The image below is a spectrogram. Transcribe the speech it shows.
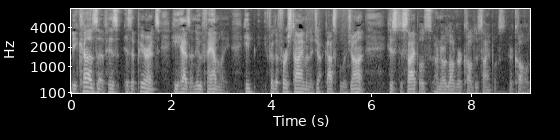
because of his, his appearance, he has a new family. He, for the first time in the Gospel of John, his disciples are no longer called disciples, they're called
